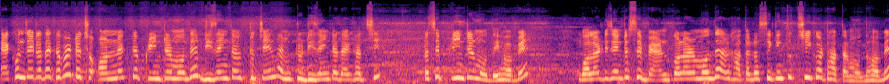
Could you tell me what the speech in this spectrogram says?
এখন যেটা দেখাবো, এটা হচ্ছে অন্য একটা প্রিন্টের মধ্যে। ডিজাইনটাও একটু চেঞ্জ আমি একটু ডিজাইনটা দেখাচ্ছি। এটা হচ্ছে প্রিন্টের মধ্যেই হবে। গলার ডিজাইনটা হচ্ছে ব্যান্ড গলার মধ্যে, আর হাতাটা হচ্ছে কিন্তু থ্রিকট হাতার মধ্যে হবে।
